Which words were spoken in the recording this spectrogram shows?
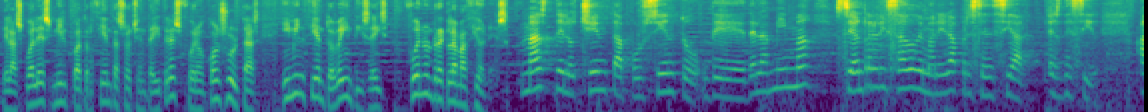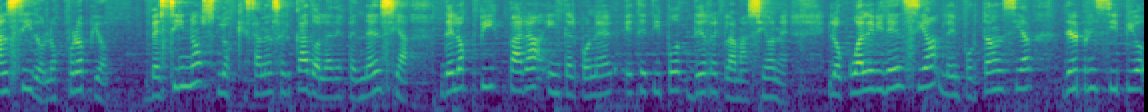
de las cuales 1.483 fueron consultas y 1.126 fueron reclamaciones. Más del 80% de, de las mismas se han realizado de manera presencial, es decir, han sido los propios vecinos los que se han acercado a la dependencia de los PIC para interponer este tipo de reclamaciones, lo cual evidencia la importancia del principio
